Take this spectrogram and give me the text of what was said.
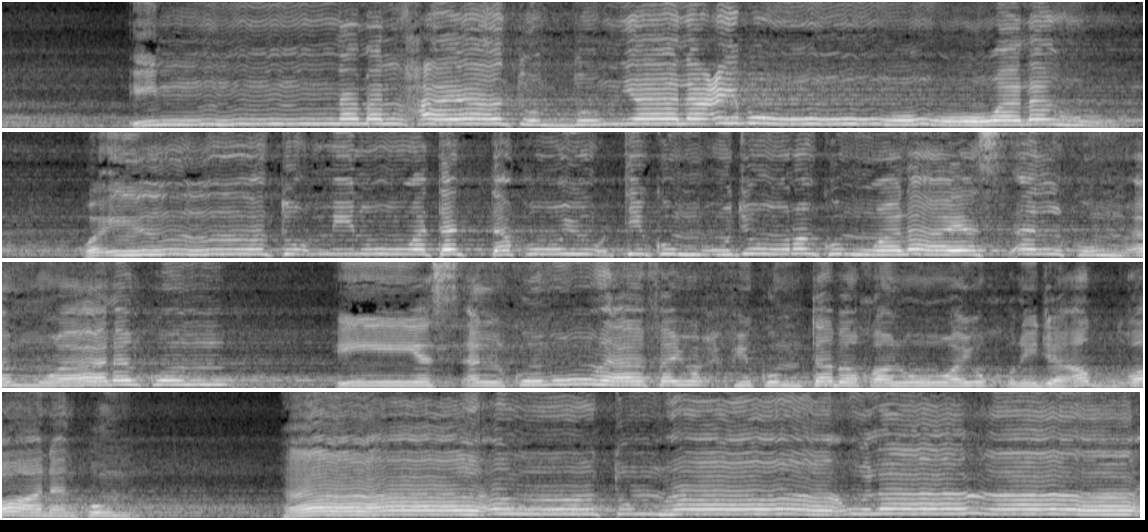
إنما الحياة الدنيا لعب وله وإن تؤمنوا وتتقوا يؤتكم أجوركم ولا يسألكم أموالكم إن يسألكموها فيحفكم تبخلوا ويخرج أضغانكم ها أنتم هؤلاء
